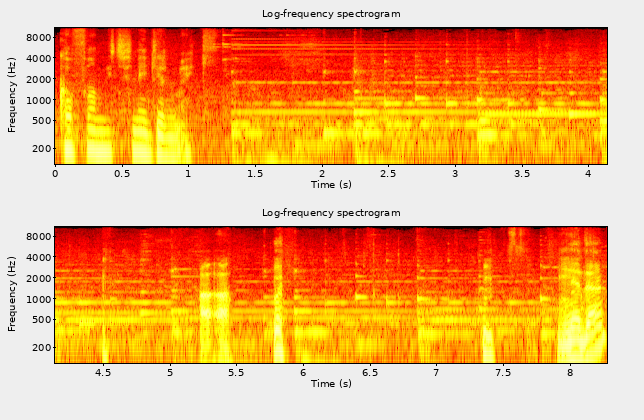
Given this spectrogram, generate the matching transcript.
O kafanın içine girmek. Aa. Neden?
